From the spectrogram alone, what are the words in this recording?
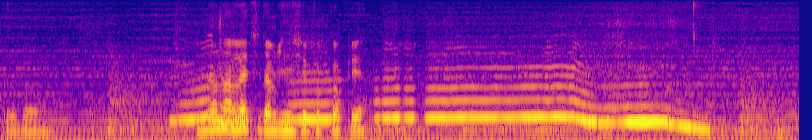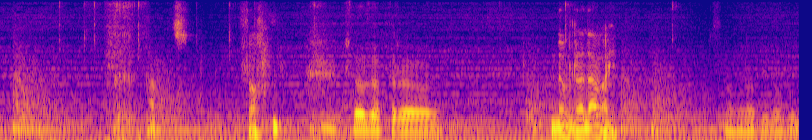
Spróbować. No ona leci tam gdzie się pokopie. Co? Co za troll. Dobra, dawaj. Co on robi w ogóle?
